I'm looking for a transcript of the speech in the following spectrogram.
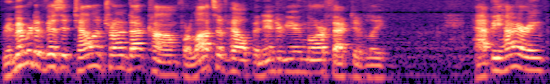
Remember to visit Talentron.com for lots of help in interviewing more effectively. Happy hiring!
